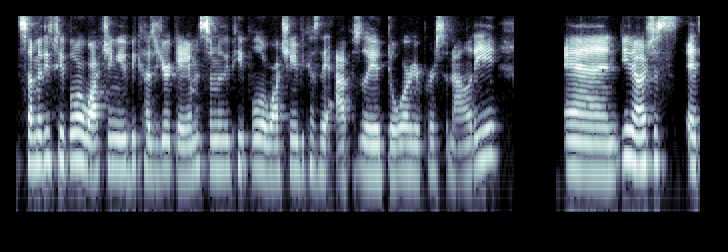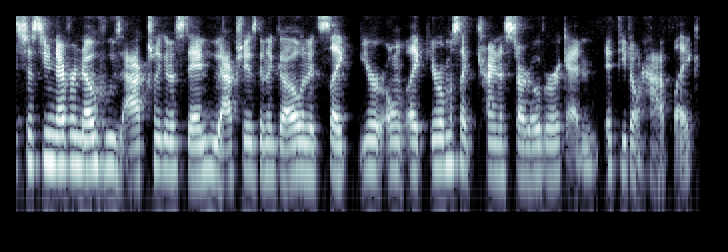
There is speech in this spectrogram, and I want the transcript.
some of these people are watching you because of your game, some of the people are watching you because they absolutely adore your personality. And you know, it's just it's just you never know who's actually going to stay and who actually is going to go and it's like you're on, like you're almost like trying to start over again if you don't have like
